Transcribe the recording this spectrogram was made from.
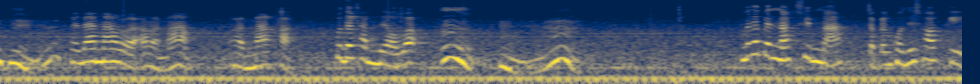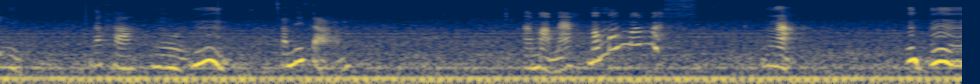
อือหือใช้ได้มากเลยอร่อยมากอร่อยมากค่ะพูดได้คำเดียวว่า อืมอืม ไม่ได้เป็นนักชิมนะ จะเป็นคนที่ชอบกินนะคะนูนอืมคำที่สามอะหม่ำนะมัมมัมมัมมัมงะอือหือ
